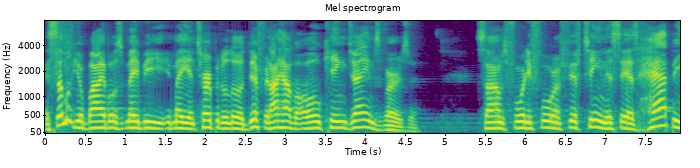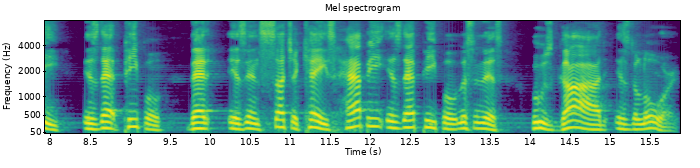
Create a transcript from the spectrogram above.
and some of your Bibles may be, it may interpret a little different. I have an old King James version. Psalms 44 and 15, it says, Happy is that people that is in such a case. Happy is that people, listen to this, whose God is the Lord.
